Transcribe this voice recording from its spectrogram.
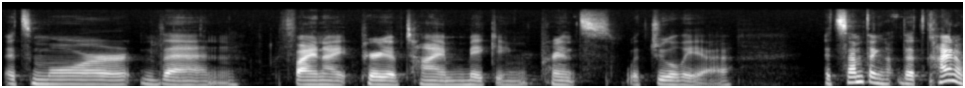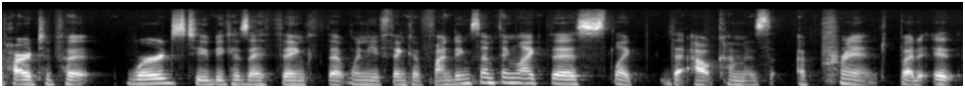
It's more than finite period of time making prints with Julia. It's something that's kind of hard to put words to because I think that when you think of funding something like this, like the outcome is a print, but it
